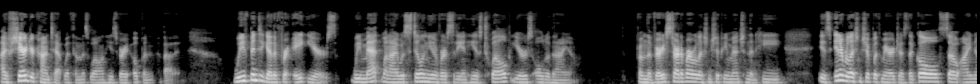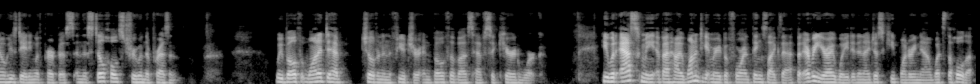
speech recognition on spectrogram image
I've shared your content with him as well, and he's very open about it. We've been together for eight years. We met when I was still in university, and he is 12 years older than I am. From the very start of our relationship, he mentioned that he is in a relationship with marriage as the goal, so I know he's dating with purpose, and this still holds true in the present. We both wanted to have children in the future, and both of us have secured work. He would ask me about how I wanted to get married before and things like that, but every year I waited, and I just keep wondering now what's the holdup?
